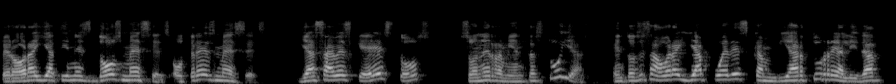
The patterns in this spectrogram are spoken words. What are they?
Pero ahora ya tienes dos meses o tres meses, ya sabes que estos son herramientas tuyas. Entonces ahora ya puedes cambiar tu realidad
